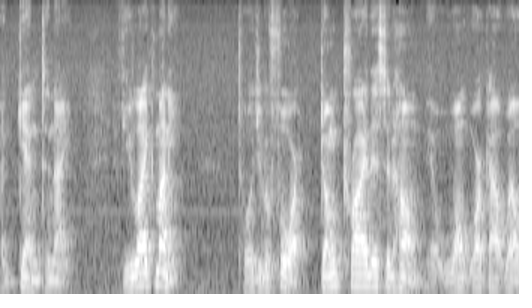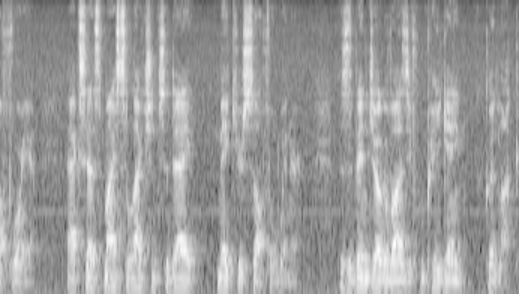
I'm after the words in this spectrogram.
again tonight. If you like money, told you before, don't try this at home. It won't work out well for you. Access my selections today. Make yourself a winner. This has been Joe Gavazzi from Pregame. Good luck.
